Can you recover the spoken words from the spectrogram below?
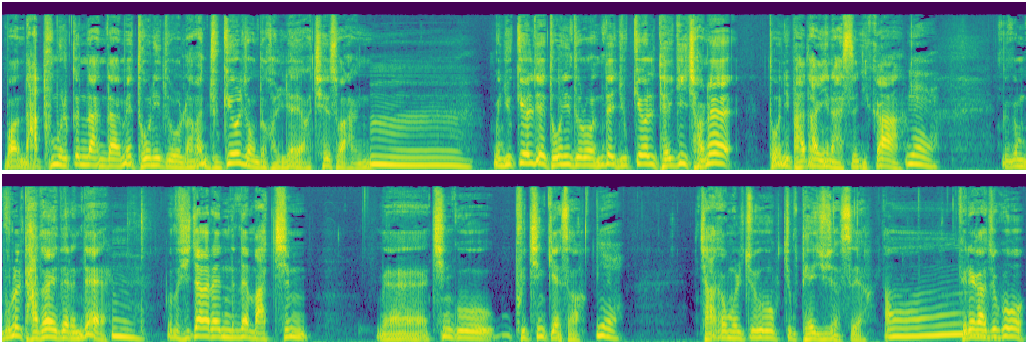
뭐 납품을 끝난 다음에 돈이 들어오려면 한 6개월 정도 걸려요 최소한. 음. 6개월 뒤에 돈이 들어오는데 6개월 되기 전에 돈이 바닥이 났으니까 예. 그러니까 문을 닫아야 되는데 음. 그래도 시작을 했는데 마침 네, 친구 부친께서 예. 자금을 쭉쭉 대주셨어요. 어. 그래가지고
